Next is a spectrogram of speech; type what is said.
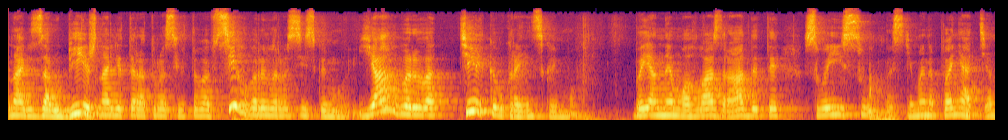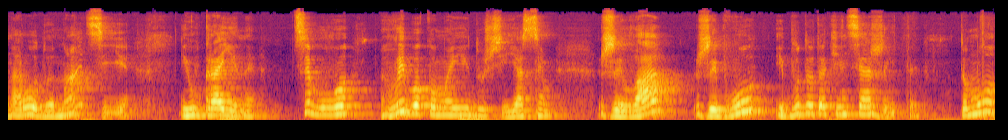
навіть зарубіжна література світова. Всі говорили російською мовою. Я говорила тільки українською мовою, бо я не могла зрадити своїй сутності. У мене поняття народу, нації і України це було глибоко в моїй душі. Я з цим жила, живу і буду до кінця жити. Тому е,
